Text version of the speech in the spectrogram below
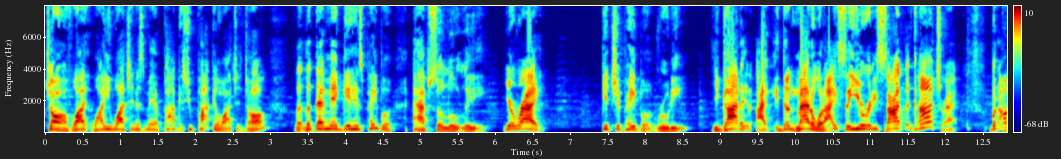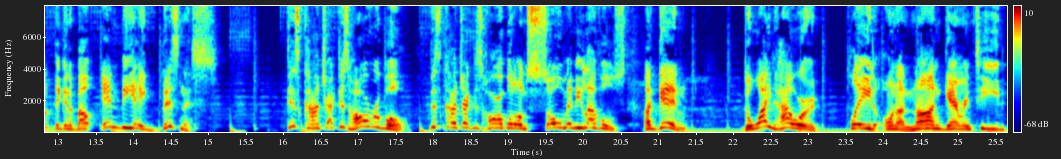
Jaw, why, why are you watching this man pockets? You pocket watching, dog. Let, let that man get his paper. Absolutely. You're right. Get your paper, Rudy. You got it. I, it doesn't matter what I say. You already signed the contract. But I'm thinking about NBA business. This contract is horrible. This contract is horrible on so many levels. Again, Dwight Howard played on a non guaranteed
